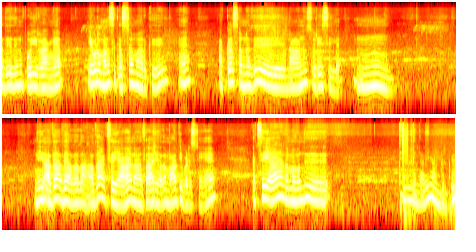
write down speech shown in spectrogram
அது இதுன்னு போயிடுறாங்க. எவ்வளோ மனசு கஷ்டமாக இருக்குது அக்கா சொன்னது நானும் சுரேஷ் இல்லை. நீ அதான் அதான் அதான் தான் அதான் அக்ஷயா. நான் சாரி அதான் மாற்றி படிச்சிட்டேன். அக்ஷயா நம்ம வந்து நிறைய வந்திருக்கு.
